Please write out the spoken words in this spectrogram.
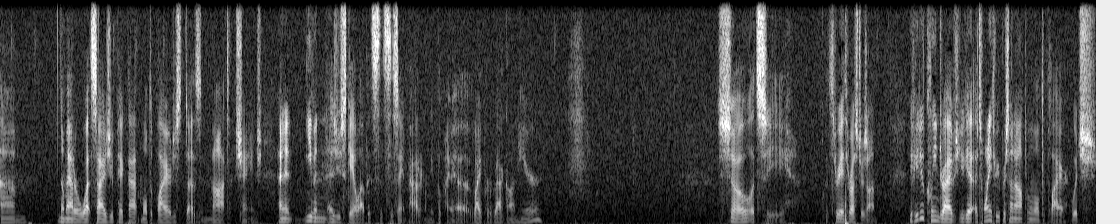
Um, no matter what size you pick, that multiplier just does not change. And it, even as you scale up, it's, it's the same pattern. Let me put my uh, Viper back on here. So, let's see. With 3A thrusters on. If you do clean drives, you get a 23% optimal multiplier, which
